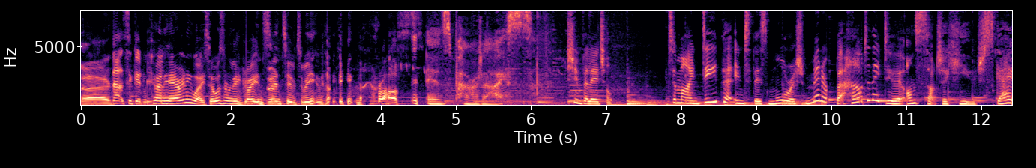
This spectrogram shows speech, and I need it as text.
No. That's a good one. Curly hair anyway, so it wasn't really a great incentive to eat, eat the crusts. Is paradise. fishing village to mine deeper into this Moorish mineral. But how do they do it on such a huge scale?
